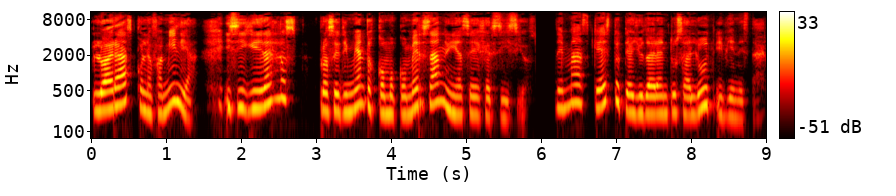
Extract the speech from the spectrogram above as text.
lo harás con la familia y seguirás los procedimientos como comer sano y hacer ejercicios. Además, que esto te ayudará en tu salud y bienestar.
